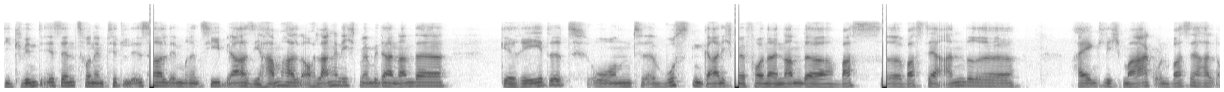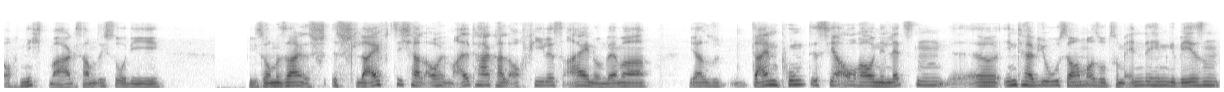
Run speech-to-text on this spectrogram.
die Quintessenz von dem Titel ist halt im Prinzip, ja, sie haben halt auch lange nicht mehr miteinander geredet und äh, wussten gar nicht mehr voneinander, was, äh, was der andere eigentlich mag und was er halt auch nicht mag. Es haben sich so die, wie soll man sagen, es, es schleift sich halt auch im Alltag halt auch vieles ein. Und wenn man ja, also dein Punkt ist ja auch, auch in den letzten äh, Interviews, sagen wir mal so zum Ende hin gewesen,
